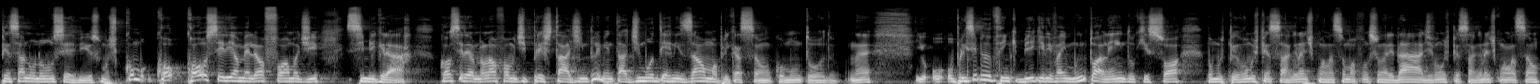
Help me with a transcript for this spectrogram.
pensar no novo serviço, mas como, qual, qual seria a melhor forma de se migrar? Qual seria a melhor forma de prestar, de implementar, de modernizar uma aplicação como um todo? Né? E o, o princípio do Think Big ele vai muito além do que só vamos, vamos pensar grande com relação a uma funcionalidade, vamos pensar grande com relação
